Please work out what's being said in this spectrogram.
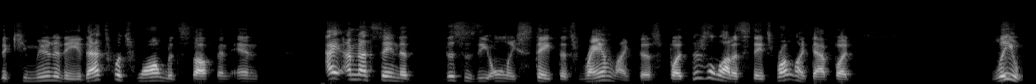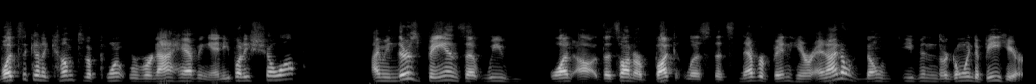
the community. That's what's wrong with stuff. And, and I, I'm not saying that this is the only state that's ran like this, but there's a lot of states run like that. But Lee, what's it going to come to the point where we're not having anybody show up? I mean, there's bands that we've one uh, that's on our bucket list that's never been here, and I don't know even they're going to be here.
